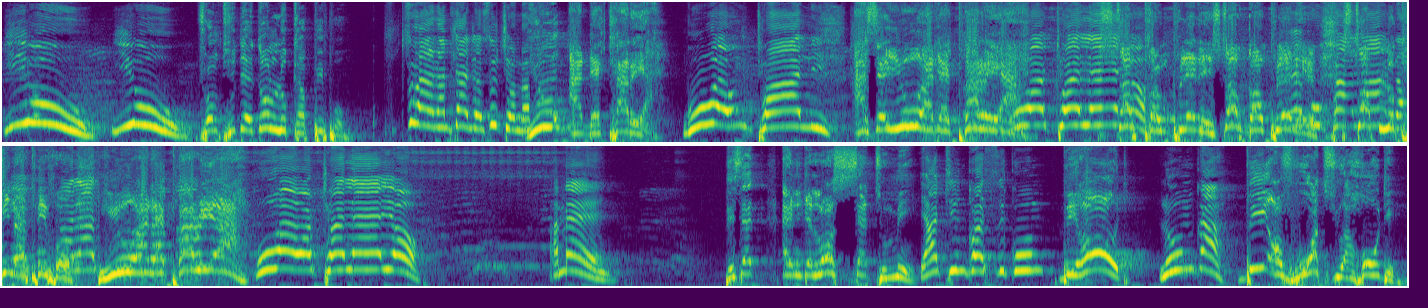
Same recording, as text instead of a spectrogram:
you you From today, don't look at people. sukela namhlanje sujonga you are the carrier. nguwe umthwali I say, You are the carrier. Stop complaining. Stop complaining. Stop looking at people. You are the carrier. nguwe othweleyo amen He said, and the Lord said to me, yathi inkosi kum Behold, be of what you are holding.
